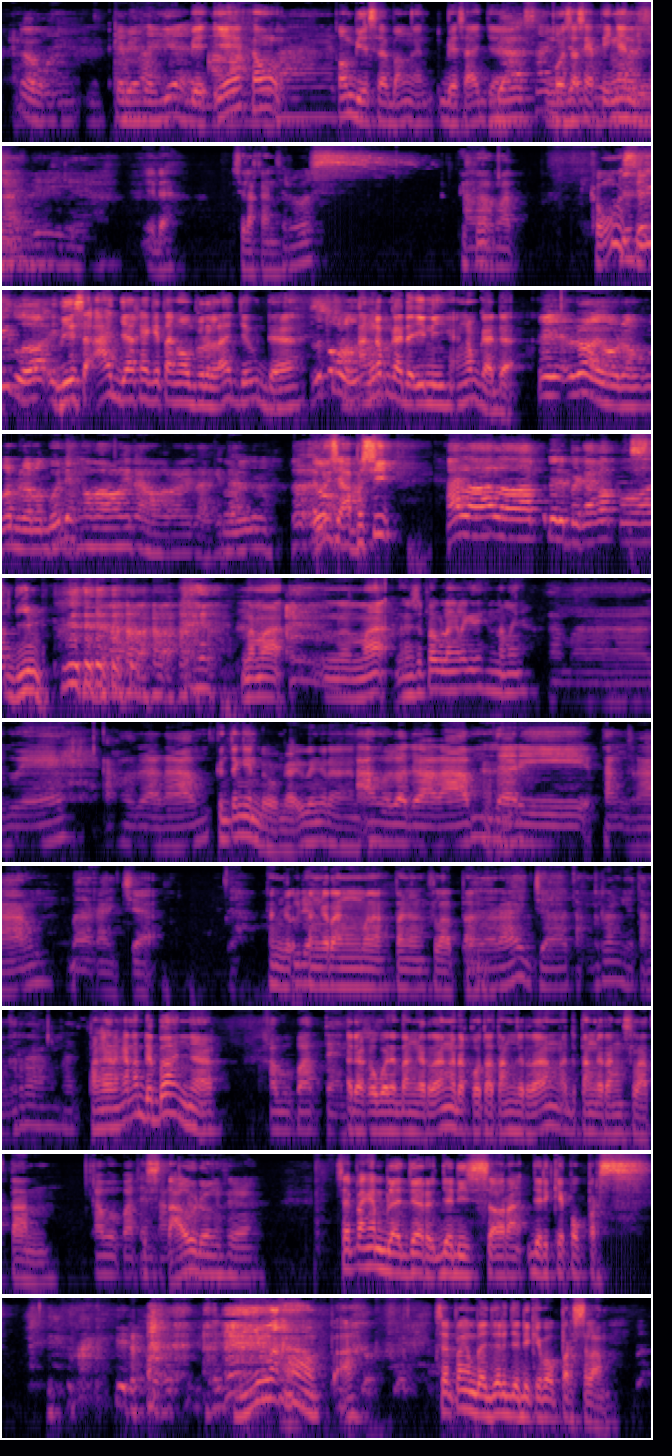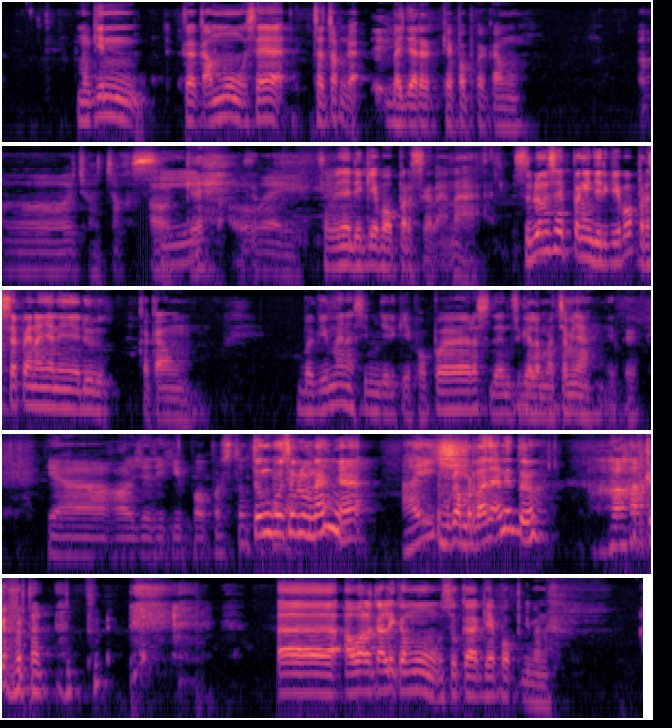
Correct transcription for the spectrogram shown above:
Enggak bukan. Kayak biasa aja. Bi- Iya, kamu banget. kamu biasa banget, biasa aja. Biasa Gak usah settingan biasa aja. Iya. Ya udah, silakan. Terus alamat Kamu Biasa masih gitu loh. biasa aja kayak kita ngobrol aja udah. Lu tuh Anggap gak ada ini, anggap gak ada. Eh, udah ya udah bukan nama gue deh. ngobrol kita ngobrol kita kita Lu siapa sih? Halo, halo, aku dari PKK Pot. Dim. nama nama siapa ulang lagi namanya? nama gue Ahmadul Alam. Kencengin dong, gak dengeran. Ahmadul Alam dari Tangerang, Baraja. Dah, Tangger- udah. Tangerang mana? Tangerang Selatan. Baraja, Tangerang ya Tangerang. Tangerang kan ada banyak. Kabupaten. Ada Kabupaten Tangerang, ada Kota Tangerang, ada Tangerang Selatan. Kabupaten Terus tahu dong saya. Saya pengen belajar jadi seorang jadi K-popers. Gimana apa? Saya pengen belajar jadi K-popers Lam. Mungkin ke kamu saya cocok nggak belajar K-pop ke kamu? Oh, cocok sih. Oke. Oh, baik. Saya pengen jadi K-popers sekarang. Nah, sebelum saya pengen jadi K-popers, saya pengen nanya-nanya dulu ke kamu. Bagaimana sih menjadi K-popers dan segala macamnya gitu. Ya kalau jadi K-popers tuh Tunggu sebelum nanya. Aish. Bukan pertanyaan itu. Bukan pertanyaan. Eh, awal kali kamu suka K-pop gimana?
